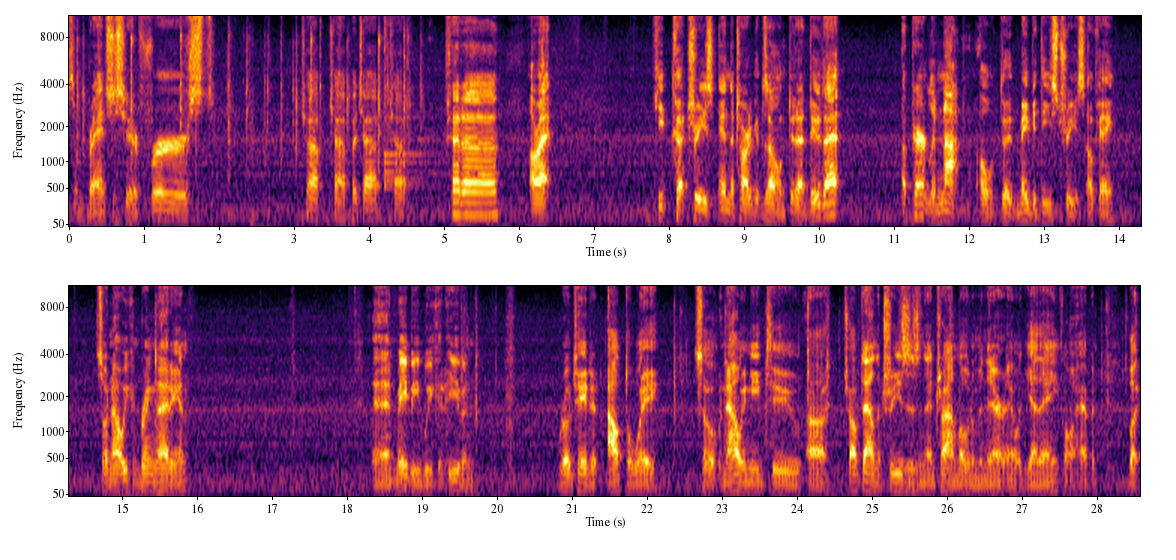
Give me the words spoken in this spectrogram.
some branches here first. Chop, chop, a chop, chop. Ta-da! Alright. Keep cut trees in the target zone. Did I do that? Apparently not. Oh, maybe these trees. Okay. So now we can bring that in. And maybe we could even rotate it out the way. So now we need to uh, chop down the trees and then try and load them in there. Yeah, that ain't going to happen. But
